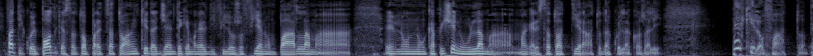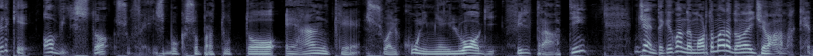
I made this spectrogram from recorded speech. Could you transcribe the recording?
Infatti quel podcast è stato apprezzato anche da gente che magari di filosofia non parla, ma eh, non, non capisce nulla, ma magari è stato attirato da quella cosa lì. Perché l'ho fatto? Perché ho visto su Facebook soprattutto e anche su alcuni miei luoghi filtrati gente che quando è morto Maradona diceva ah ma che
